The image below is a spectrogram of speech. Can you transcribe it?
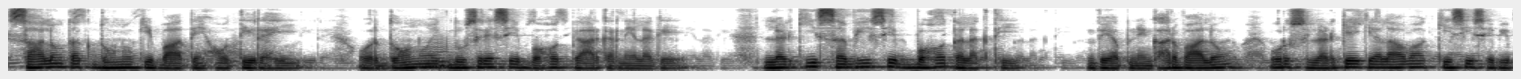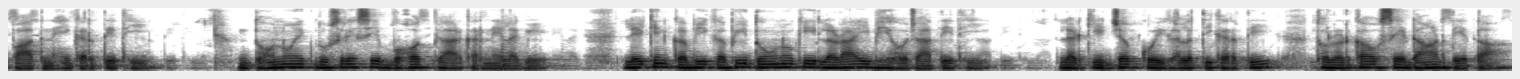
सालों तक दोनों की बातें होती रही और दोनों एक दूसरे से बहुत प्यार करने लगे। लड़की सभी से बहुत अलग थी। वे अपने घर वालों और उस लड़के के अलावा किसी से भी बात नहीं करती थी। दोनों एक दूसरे से बहुत प्यार करने लगे, लेकिन कभी कभी दोनों की लड़ाई भी हो जाती थी। लड़की जब कोई गलती करती तो लड़का उसे डांट देता,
